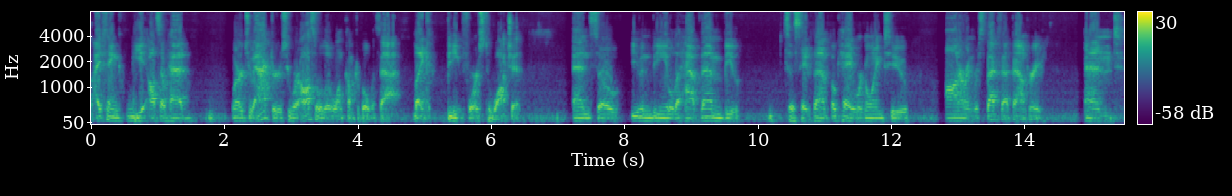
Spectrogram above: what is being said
I think we also had one or two actors who were also a little uncomfortable with that, like being forced to watch it. And so even being able to have them be, to say to them, okay, we're going to honor and respect that boundary. And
